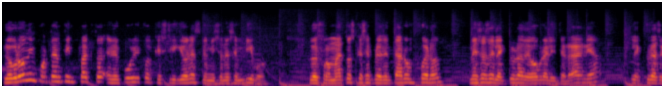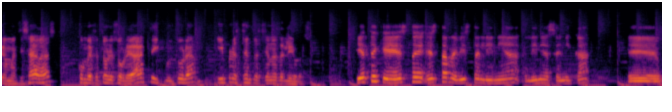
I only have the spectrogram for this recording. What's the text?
Logró un importante impacto en el público que siguió las transmisiones en vivo, los formatos que se presentaron fueron mesas de lectura de obra literaria, lecturas dramatizadas, conversatorios sobre arte y cultura y presentaciones de libros. Fíjate que este, esta revista en línea, línea escénica, eh,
